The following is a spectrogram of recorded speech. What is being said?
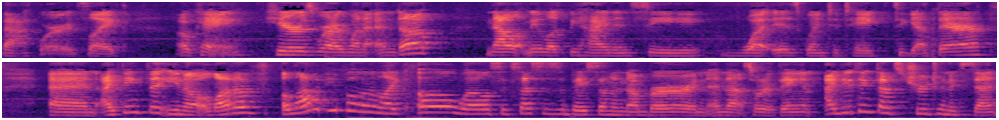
backwards. Like, okay, here's where I want to end up. Now let me look behind and see what is going to take to get there. And I think that, you know, a lot of a lot of people are like, oh well, success isn't based on a number and, and that sort of thing. And I do think that's true to an extent,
